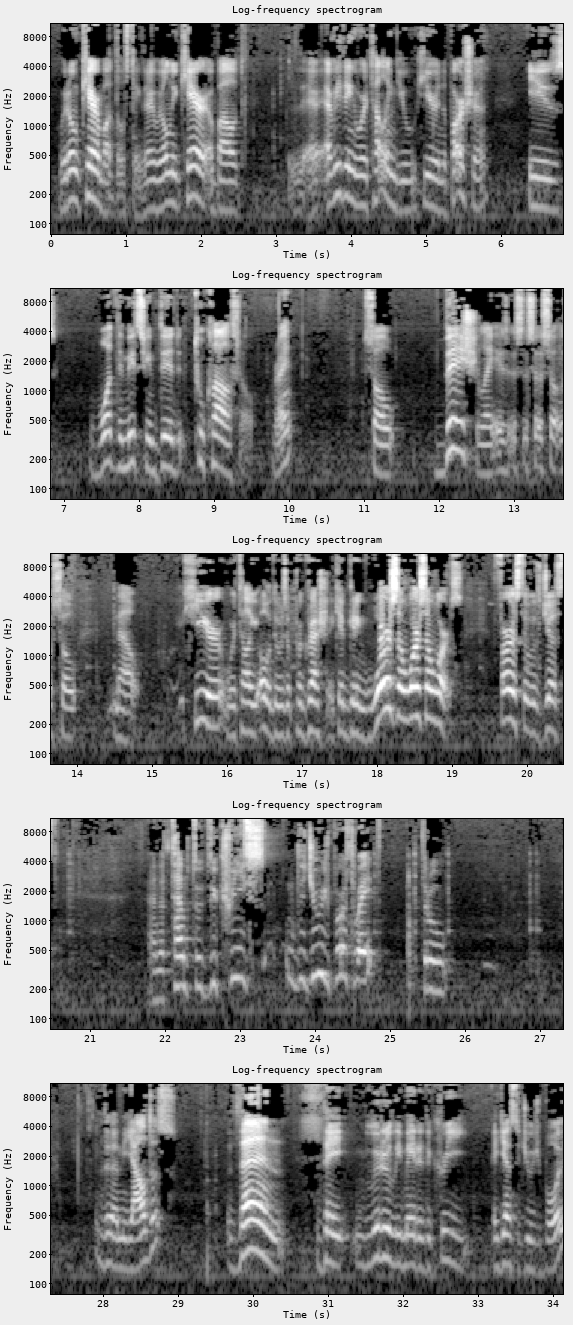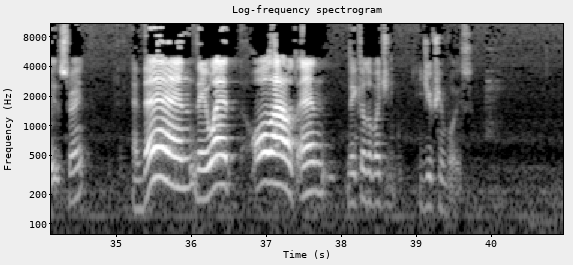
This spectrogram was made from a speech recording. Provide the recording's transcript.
we don't care about those things, right? We only care about everything we're telling you here in the parsha is what the Mitzrim did to Klal Yisrael, right? So Bish, so, so, so now here we're telling you, oh, there was a progression. It kept getting worse and worse and worse. First, it was just an attempt to decrease the Jewish birth rate through the Miyaldas. Then they literally made a decree against the Jewish boys, right? And then they went all out and they killed a bunch of Egyptian boys.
